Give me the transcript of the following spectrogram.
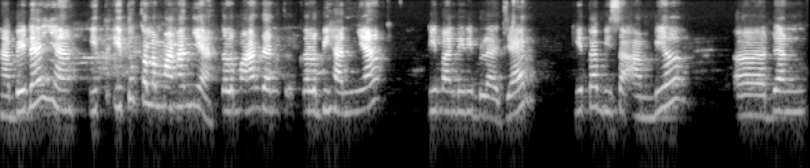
Nah, bedanya itu, itu kelemahannya, kelemahan dan kelebihannya di mandiri belajar kita bisa ambil eh, dan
